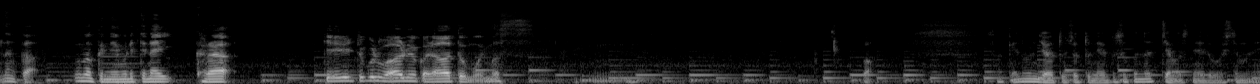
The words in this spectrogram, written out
なんかうまく眠れてないからっていうところはあるのかなと思います。酒飲んじゃうとちょっと寝不足になっちゃいますねどうしてもね。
